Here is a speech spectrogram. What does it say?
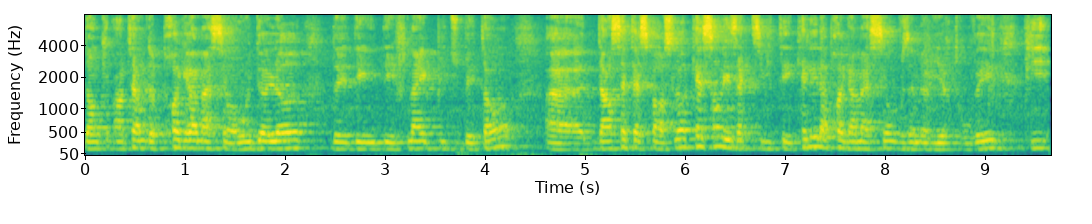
Donc, en termes de programmation, au-delà des, des, des fenêtres puis du béton, euh, dans cet espace-là, quelles sont les activités? Quelle est la programmation que vous aimeriez retrouver? Puis,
